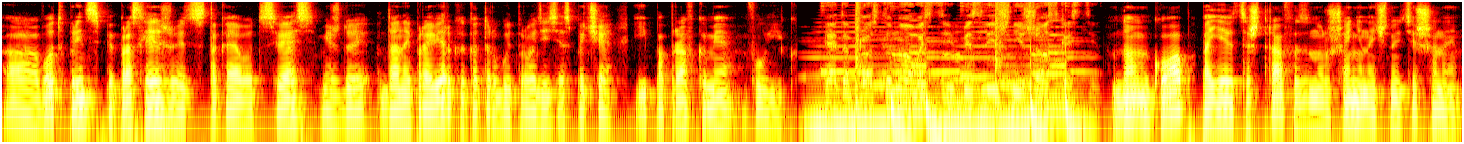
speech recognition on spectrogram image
А, вот, в принципе, прослеживается такая вот связь между данной проверкой, которую будет проводить СПЧ, и поправками в УИК. Это просто новости, без лишней жесткости. В новом КОАП появятся штрафы за нарушение ночной тишины.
